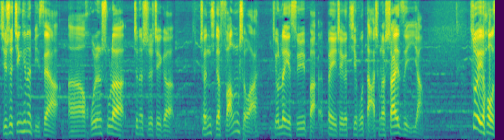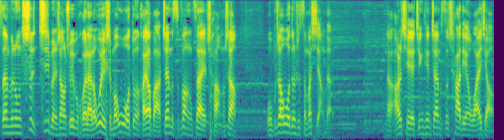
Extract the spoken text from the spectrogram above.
其实今天的比赛啊，呃，湖人输了，真的是这个整体的防守啊，就类似于把被这个鹈鹕打成了筛子一样。最后三分钟是基本上追不回来了。为什么沃顿还要把詹姆斯放在场上？我不知道沃顿是怎么想的。啊，而且今天詹姆斯差点崴脚，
